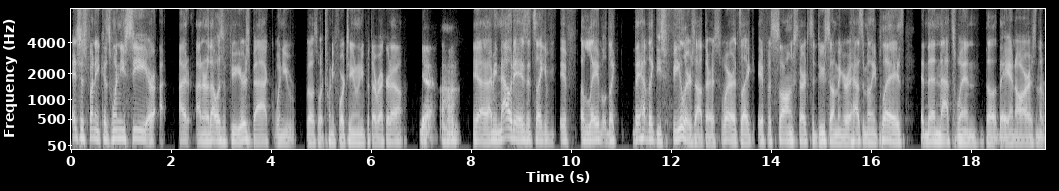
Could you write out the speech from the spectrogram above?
it's just funny because when you see or I, I don't know that was a few years back when you that was what 2014 when you put that record out. Yeah. Uh huh. Yeah, I mean nowadays it's like if if a label like they have like these feelers out there. I swear it's like if a song starts to do something or it has a million plays, and then that's when the the A&Rs the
